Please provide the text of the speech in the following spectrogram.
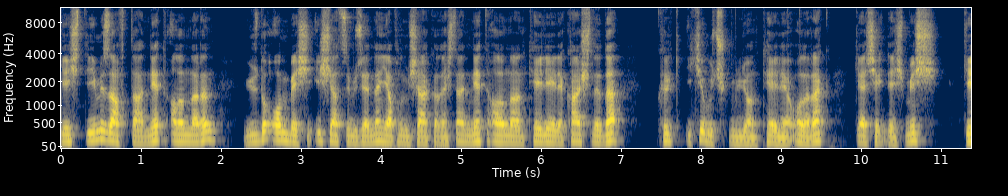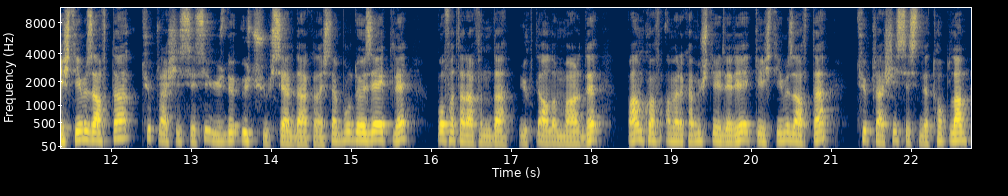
Geçtiğimiz hafta net alımların %15'i iş yatırım üzerinden yapılmış arkadaşlar. Net alımların TL ile karşılığı da 42,5 milyon TL olarak gerçekleşmiş. Geçtiğimiz hafta Tüpraş hissesi %3 yükseldi arkadaşlar. Burada özellikle BOFA tarafında yüklü alım vardı. Bank of America müşterileri geçtiğimiz hafta Tüpraş hissesinde toplam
